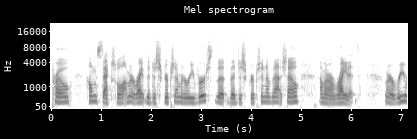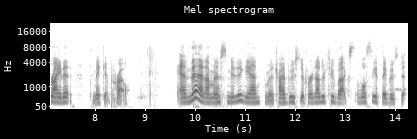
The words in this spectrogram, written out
pro homosexual. I'm to write the description. I'm to reverse the, the description of that show. I'm to write it. I'm to rewrite it to make it pro. And then I'm going to submit it again. I'm going to try to boost it for another two bucks, and we'll see if they boost it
